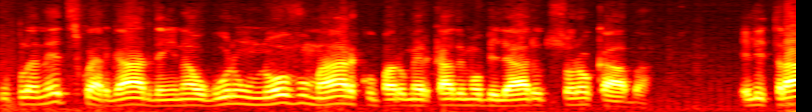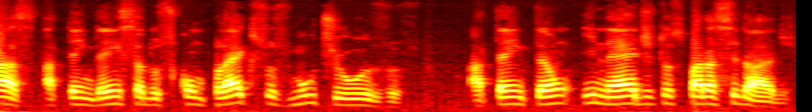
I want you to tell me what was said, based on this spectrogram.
O Planeta Square Garden inaugura um novo marco para o mercado imobiliário de Sorocaba. Ele traz a tendência dos complexos multiusos, até então inéditos para a cidade.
